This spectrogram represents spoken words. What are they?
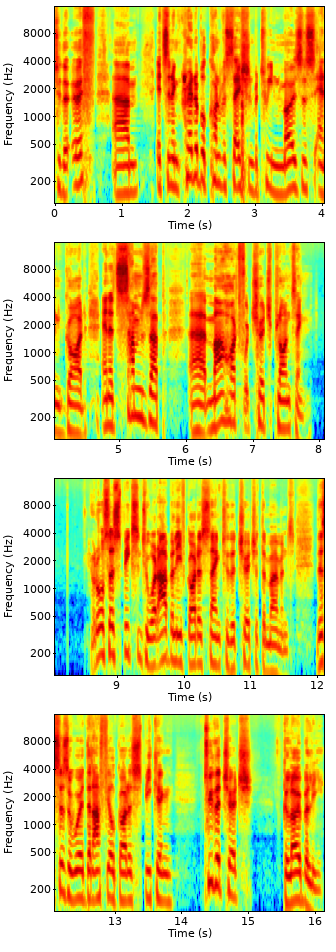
to the earth. Um, it's an incredible conversation between Moses and God, and it sums up uh, my heart for church planting. It also speaks into what I believe God is saying to the church at the moment. This is a word that I feel God is speaking to the church globally.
